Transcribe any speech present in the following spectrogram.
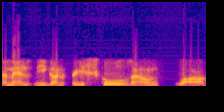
amends the gun free school zone law.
